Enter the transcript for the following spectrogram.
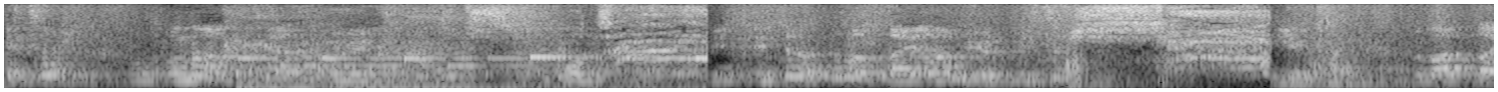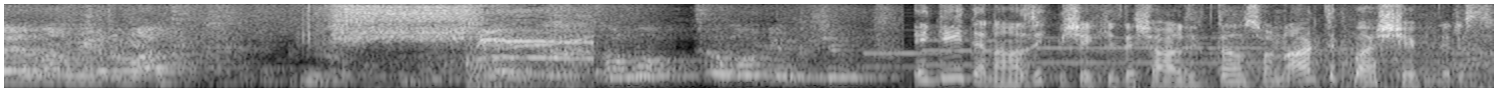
Yeter. Bu- Buna dayanamıyorum. Yeter buna dayanamıyorum. Yeter. Yeter. Buna dayanamıyorum artık. tamam tamam yapacağım. Ege'yi de nazik bir şekilde çağırdıktan sonra artık başlayabiliriz.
